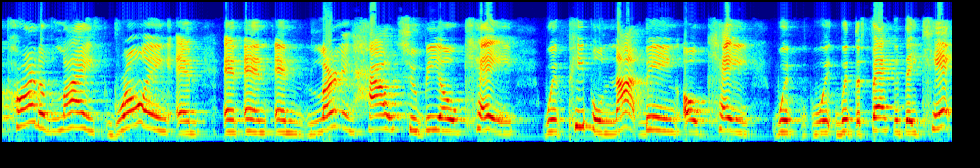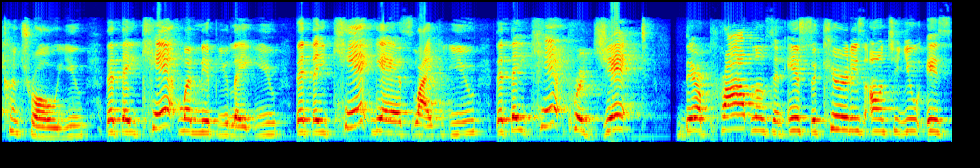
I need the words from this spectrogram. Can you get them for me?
part of life growing and and and and learning how to be okay with people not being okay with, with, with the fact that they can't control you, that they can't manipulate you, that they can't gaslight you, that they can't project their problems and insecurities onto you is,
